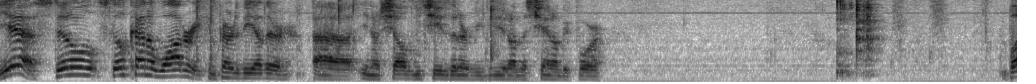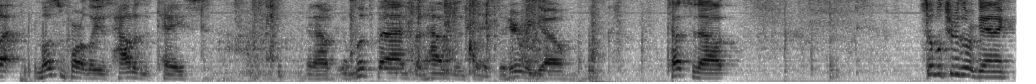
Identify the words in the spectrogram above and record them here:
Yeah, still still kind of watery compared to the other uh, you know shells and cheese that I've reviewed on this channel before. But most importantly is how does it taste? You know, it look bad, but how does it taste? So here we go. Test it out. Simple Truth Organic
